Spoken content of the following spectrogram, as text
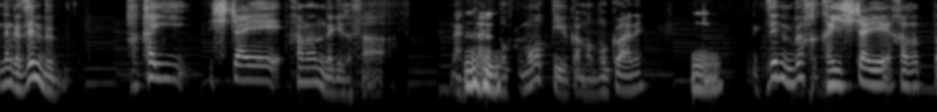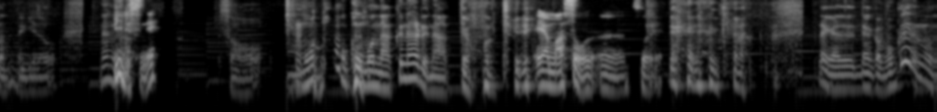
なんか全部破壊しちゃえ派なんだけどさなんかうん僕もっていうかまあ僕はねうん。全部破壊しちゃえ派だったんだけどなんかいいですね。そう元も子もなくなるなって思って いや、まあそう、うん、そうよ。だからなんかなんかなんか僕も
